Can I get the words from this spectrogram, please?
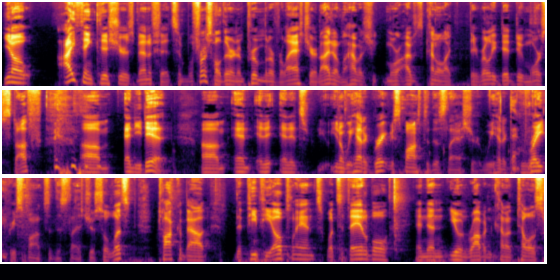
You know, I think this year's benefits, well, first of all, they're an improvement over last year, and I don't know how much more. I was kind of like, they really did do more stuff, um, and you did. Um, and and, it, and it's you know we had a great response to this last year. We had a Definitely. great response to this last year. So let's talk about the PPO plans, what's available, and then you and Robin kind of tell us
